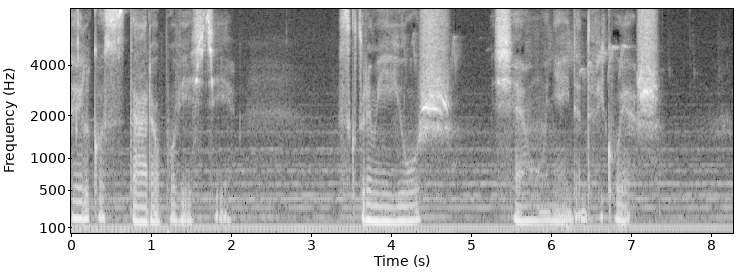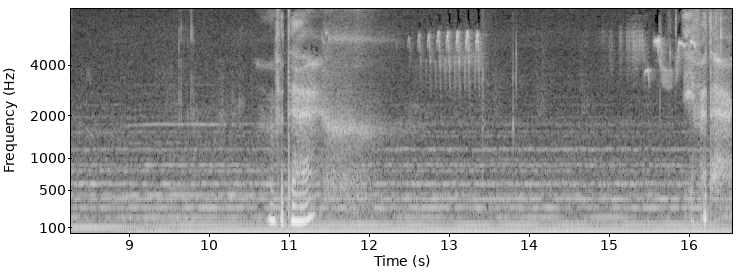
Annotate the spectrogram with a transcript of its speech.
tylko stare opowieści, z którymi już się nie identyfikujesz. Wdech i wydech.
